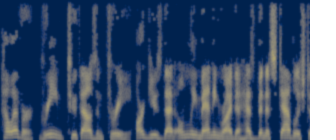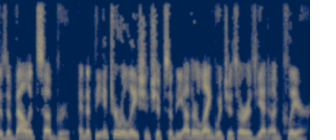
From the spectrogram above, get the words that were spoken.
However, Green 2003 argues that only Maningrida has been established as a valid subgroup, and that the interrelationships of the other languages are as yet unclear.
